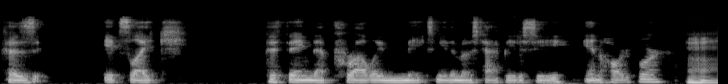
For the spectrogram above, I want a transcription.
because it's like the thing that probably makes me the most happy to see in hardcore hmm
